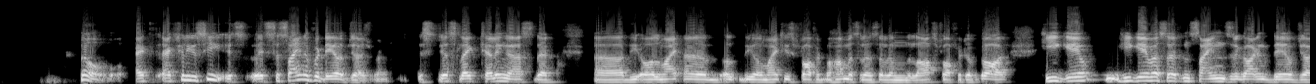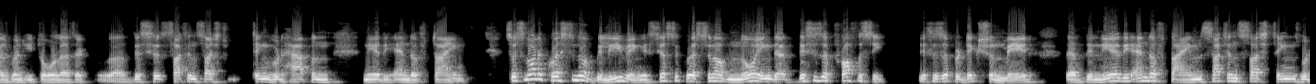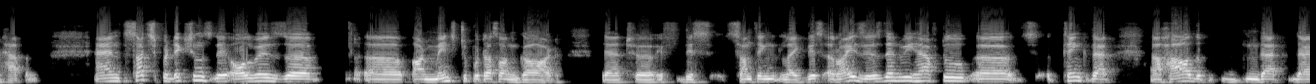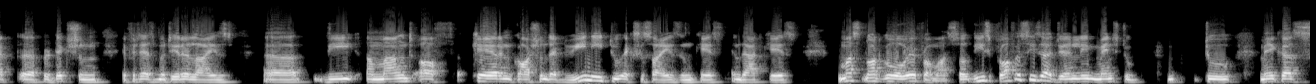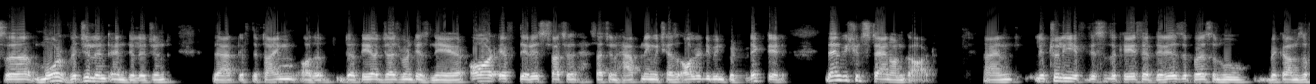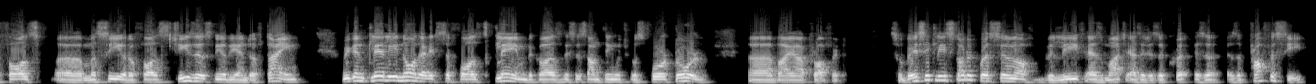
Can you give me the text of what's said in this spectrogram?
No, actually, you see, it's it's a sign of a day of judgment. It's just like telling us that uh, the Almighty, uh, the Almighty's Prophet Muhammad the last Prophet of God, he gave he gave us certain signs regarding the day of judgment. He told us that uh, this is such and such thing would happen near the end of time. So it's not a question of believing; it's just a question of knowing that this is a prophecy. This is a prediction made that the, near the end of time, such and such things would happen. And such predictions, they always uh, uh, are meant to put us on guard that uh, if this something like this arises then we have to uh, think that uh, how the that that uh, prediction if it has materialized uh, the amount of care and caution that we need to exercise in case in that case must not go away from us so these prophecies are generally meant to to make us more vigilant and diligent that if the time or the, the day of judgment is near, or if there is such a such an happening which has already been predicted, then we should stand on guard. And literally, if this is the case that there is a person who becomes a false uh, Messiah or a false Jesus near the end of time, we can clearly know that it's a false claim because this is something which was foretold uh, by our prophet. So basically, it's not a question of belief as much as it is a a, a prophecy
